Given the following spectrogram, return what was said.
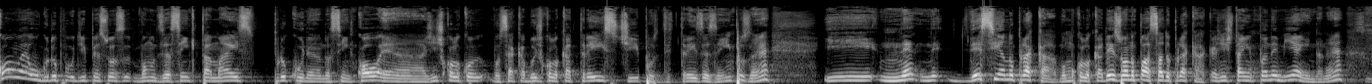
qual é o grupo de pessoas, vamos dizer assim, que está mais procurando? Assim, qual é? A gente colocou, você acabou de colocar três tipos, de três exemplos, né? E ne, ne, desse ano para cá, vamos colocar desde o ano passado para cá, que a gente está em pandemia ainda, né? Sim.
